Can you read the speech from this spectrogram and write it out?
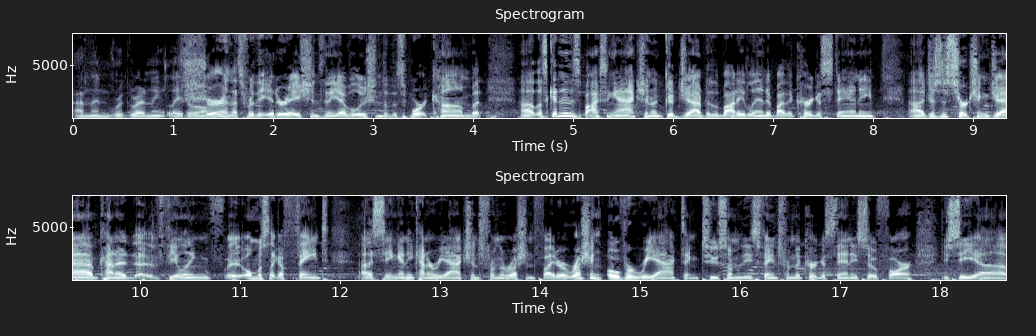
and then regretting it later sure, on. Sure, and that's where the iterations and the evolutions of the sport come. But uh, let's get into this boxing action. A good jab to the body landed by the Kyrgyzstani. Uh, just a searching jab, kind of uh, feeling f- almost like a feint, uh, seeing any kind of reactions from the Russian fighter. Russian overreacting to some of these feints from the Kyrgyzstani so far. You see uh,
